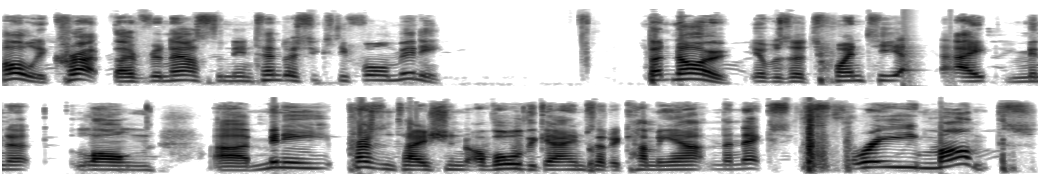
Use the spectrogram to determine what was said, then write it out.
holy crap, they've announced the Nintendo 64 Mini. But no, it was a 28 minute long uh, mini presentation of all the games that are coming out in the next three months,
